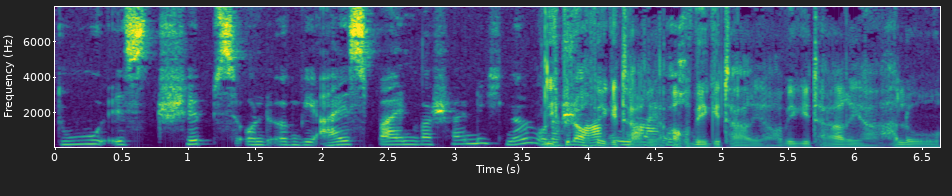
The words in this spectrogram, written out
du isst Chips und irgendwie Eisbein wahrscheinlich, ne? Oder ich bin auch Vegetarier, auch Vegetarier, auch Vegetarier. Hallo.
